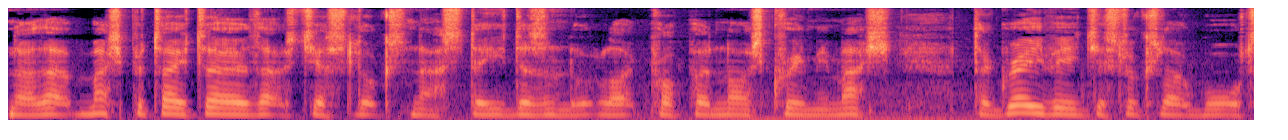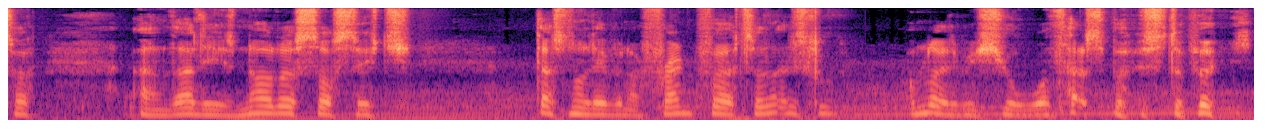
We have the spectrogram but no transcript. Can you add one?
No, that mashed potato, that just looks nasty. Doesn't look like proper nice creamy mash. The gravy just looks like water, and that is not a sausage. That's not even a frankfurter. That's, I'm not even sure what that's supposed to be.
